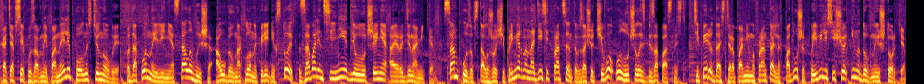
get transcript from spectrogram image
Хотя все кузовные панели полностью новые. Подоконная линия стала выше, а угол наклона передних стоек завален сильнее для улучшения аэродинамики. Сам кузов стал жестче примерно на 10%, за счет чего улучшилась безопасность. Теперь у Дастера помимо фронтальных подушек появились еще и надувные шторки.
